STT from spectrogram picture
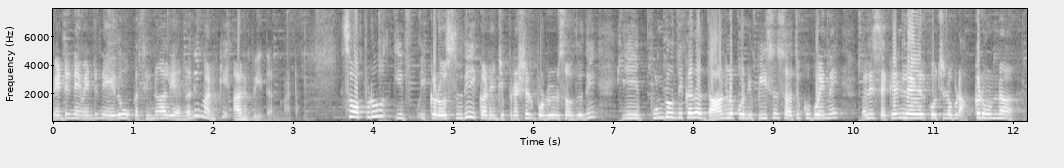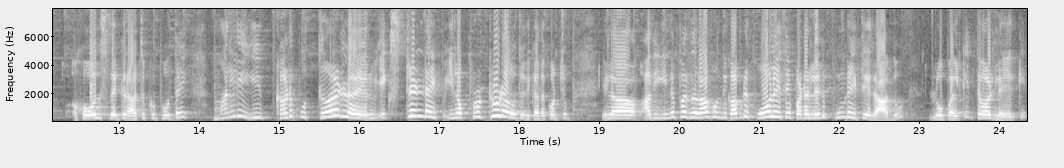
వెంటనే వెంటనే ఏదో ఒక తినాలి అన్నది మనకి అనిపించదు అనమాట సో అప్పుడు ఇఫ్- ఇక్కడ వస్తుంది ఇక్కడ నుంచి ప్రెషర్ ప్రొడ్యూస్ అవుతుంది. ఈ పుండు ఉంది కదా దానిలో కొన్ని పీసెస్ అతుక్కుపోయినాయి. మళ్ళీ సెకండ్ లేయర్కి వచ్చినప్పుడు అక్కడ ఉన్న హోల్స్ దగ్గర అతుక్కుపోతాయి. మళ్ళీ ఈ కడుపు థర్డ్ లేయర్ ఎక్స్టెండ్ అయిపోయి ఇలా ప్రొట్రూడ్ అవుతుంది కదా కొంచెం. ఇలా అది ఇనపదలాగా ఉంది కాబట్టి హోల్ అయితే పడలేదు పుండు అయితే రాదు లోపలికి థర్డ్ లేయర్కి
